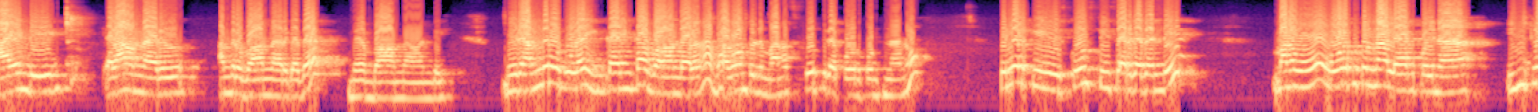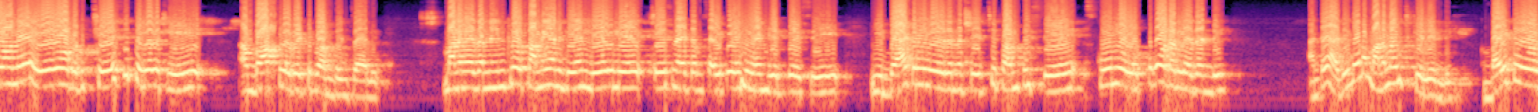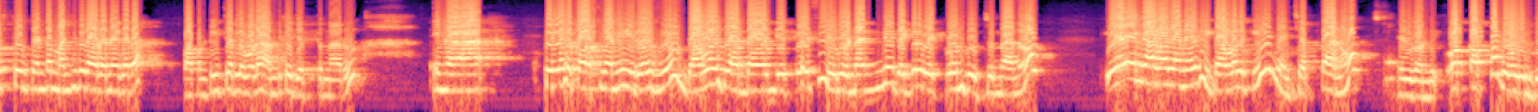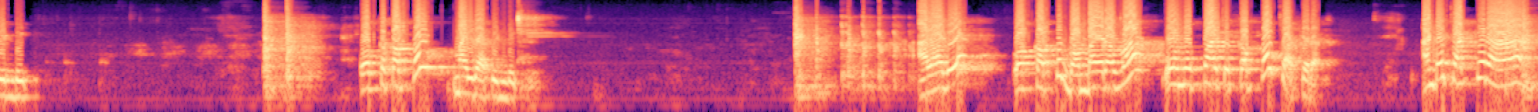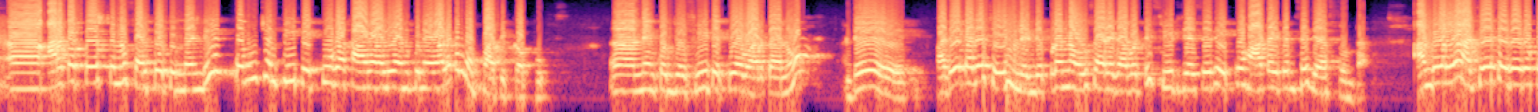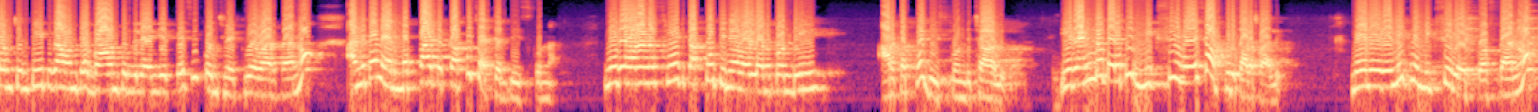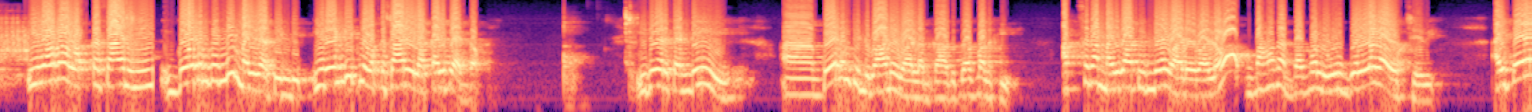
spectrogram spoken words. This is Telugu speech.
హాయ్ అండి. ఎలా ఉన్నారు? అందరూ బాగున్నారు కదా? మేము బాగున్నామండి. మీరందరూ కూడా ఇంకా ఇంకా బాగుండాలని ఆ మనస్ఫూర్తిగా కోరుకుంటున్నాను. పిల్లలకి స్కూల్స్ తీశారు కదండి. మనము ఓపుకున్నా లేకపోయినా ఇంట్లోనే ఏదో ఒకటి చేసి పిల్లలకి బాక్స్లో పెట్టి పంపించాలి. మనం ఏదైనా ఇంట్లో సమయానికి ఏం లేవులే చేసిన ఐటమ్స్ అయిపోయింది అని చెప్పేసి ఈ బ్యాటరీలు ఏదైనా తెచ్చి పంపిస్తే స్కూల్లో ఒప్పుకోవడం లేదండి. అంటే అది కూడా మన మంచికి వెళ్ళండి బయట వస్తువులు తింటే మంచిది కాదనే కదా? పాపం టీచర్లు కూడా అందుకే చెప్తున్నారు. ఇక పిల్లల కోసమని ఈరోజు గవ్వలు చేద్దామని చెప్పేసి రెండు అన్ని దగ్గర పెట్టుకొని కూర్చున్నాను. ఏమేం కావాలనేది ఈ గవ్వలకి నేను చెప్తాను. ఇదిగోండి ఒక కప్పు గోధుమ పిండి. ఒక్క కప్పు మైదా పిండి. అలాగే ఒక కప్పు బొంబాయి రవ్వ ఓ ముప్పాటి కప్పు చక్కెర. అంటే చక్కెర అరకప్పు వేసుకున్నా సరిపోతుందండి. కొంచెం తీపి ఎక్కువగా కావాలి అనుకునే వాళ్ళకి ముప్పాటి కప్పు. నేను కొంచెం స్వీట్ ఎక్కువ వాడతాను. అంటే పదే పదే చేయములేండి ఎప్పుడన్నా ఒకసారి కాబట్టి స్వీట్ చేసేది ఎక్కువ హాట్ ఐటమ్సే చేస్తుంటా. అందువల్ల ఆ చేసేదేదో కొంచెం తీపిగా ఉంటే బాగుంటుందిలే అని చెప్పేసి కొంచెం ఎక్కువే వాడతాను. అందుకే నేను ముప్పాటి కప్పు చక్కెర తీసుకున్నా. మీరు ఎవరైనా స్వీట్ తక్కువ తినేవాళ్ళు అనుకోండి అరకప్పే తీసుకోండి చాలు. ఈ రెండు కలిపి మిక్సీ వేసి అప్పుడు కలపాలి. నేను ఈ రెండింటిని మిక్సీ వేసుకొస్తాను. ఈలోగా ఒక్కసారి గోధుమ పిండి మైదా పిండి. ఈ రెండింటిని ఒక్కసారి ఇలా కలిపేద్దాం. ఇదివరకండి గోధుమ పిండి వాడేవాళ్ళం కాదు గవ్వలకి. అచ్చగా మైదా పిండే వాడేవాళ్ళం. బాగా గవ్వలు గుల్లగా వచ్చేవి. అయితే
